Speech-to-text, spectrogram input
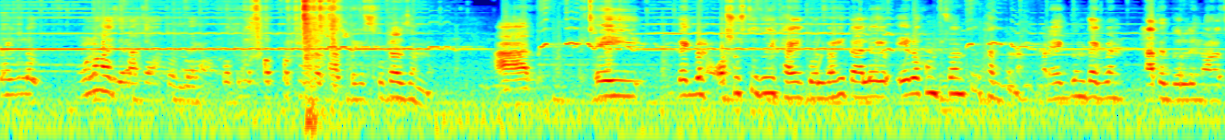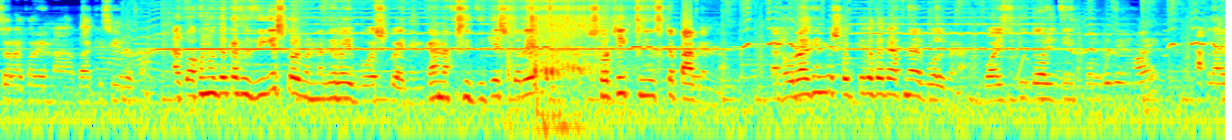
পাখিগুলো মনে হয় যে না, চঞ্চল দেখেন কতটা ছটফট করতে হাত থেকে ছুটার জন্য। আর এই দেখবেন অসুস্থ যদি থাকে কোল পাখি, তাহলে এরকম চঞ্চল থাকবে না। মানে একদম দেখবেন হাতে ধরলে নড়াচড়া করে না বা কিছু এরকম। আর কখনো ওদের কাছে জিজ্ঞেস করবেন না যে, ভাই, বয়স কয়দিন? কারণ আপনি জিজ্ঞেস করে সঠিক নিউজটা পাবেন না। কারণ ওরা কিন্তু সত্যি কথাটা আপনার বলবে না। বয়স যদি দশ দিন, পনেরো দিন হয়, আপনারা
